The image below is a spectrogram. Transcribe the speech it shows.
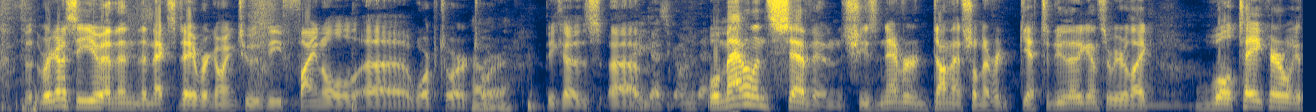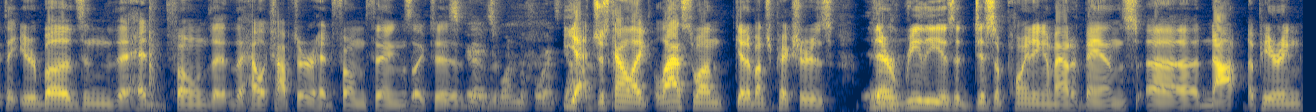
Th- We're going to see you, and then the next day we're going to the final uh, Warp Tour Hell tour because. Um, you guys are going to that? Well, Madeline's seven. She's never done that. She'll never get to do that again. So we were like, we'll take her. We'll get the earbuds and the headphone, the, the helicopter headphone things, like to. Experience the- one before it's gone. yeah, just kind of like last one, get a bunch of pictures. There really is a disappointing amount of bands uh, not appearing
